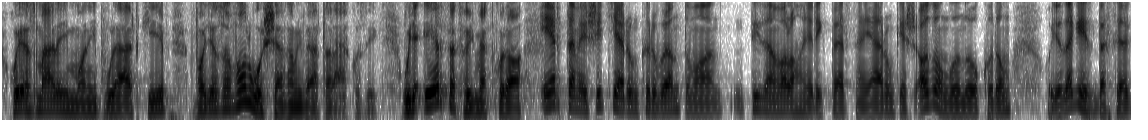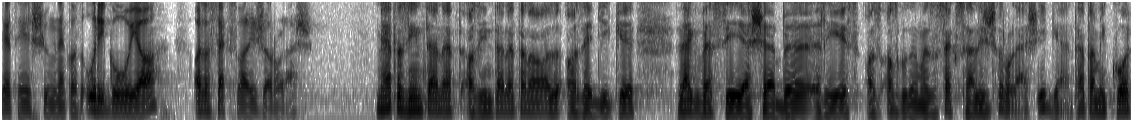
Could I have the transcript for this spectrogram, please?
hogy az már egy manipulált kép, vagy az a valóság, amivel találkozik. Ugye érted, hogy mekkora... Értem, és itt járunk körülbelül, nem tudom, a tizenvalahanyadik percnél járunk, és azon gondolkodom, hogy az egész beszélgetésünknek az origója az a szexuális zsarolás. Mert az, internet, az interneten az, az egyik legveszélyesebb rész, az azt gondolom, ez a szexuális zsarolás. Igen. Tehát amikor,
